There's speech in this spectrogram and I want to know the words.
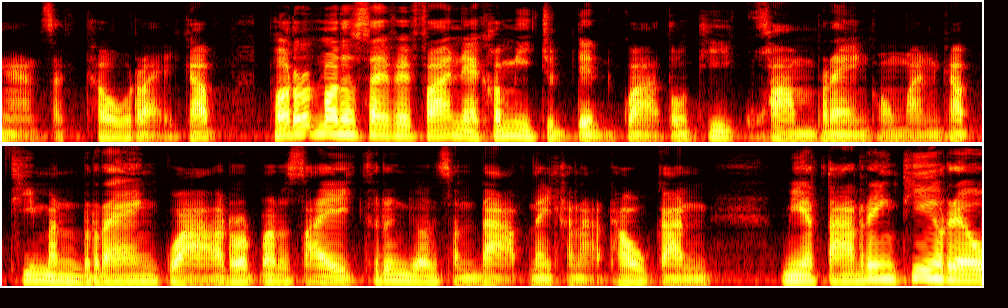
งานสักเท่าไหร่ครับ เพราะรถมอเตอร์ไซค์ไฟฟ้าเนี่ยเขามีจุดเด่นกว่าตรงที่ความแรงของมันครับที่มันแรงกว่ารถมอเตอร์ไซค์เครื่องยนต์สันดาปในขนาดเท่ากัน มีอัตราเร่งที่เร็ว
